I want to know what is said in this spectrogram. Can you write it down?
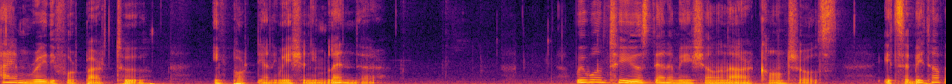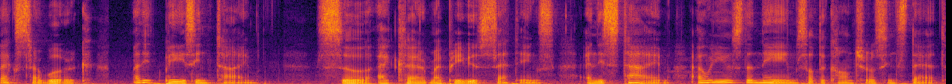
I am ready for part 2. Import the animation in Blender. We want to use the animation on our controls. It's a bit of extra work, but it pays in time. So I cleared my previous settings and this time I will use the names of the controls instead.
